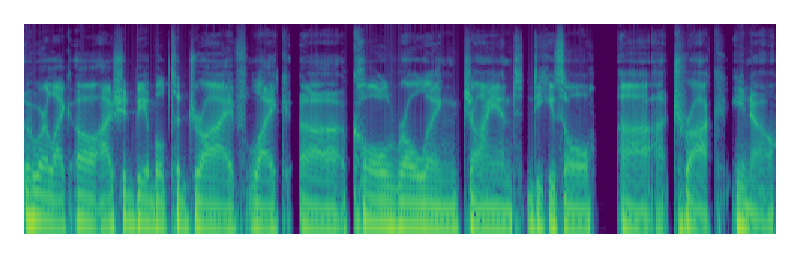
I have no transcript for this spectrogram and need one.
who are like oh i should be able to drive like a coal rolling giant diesel uh truck you know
